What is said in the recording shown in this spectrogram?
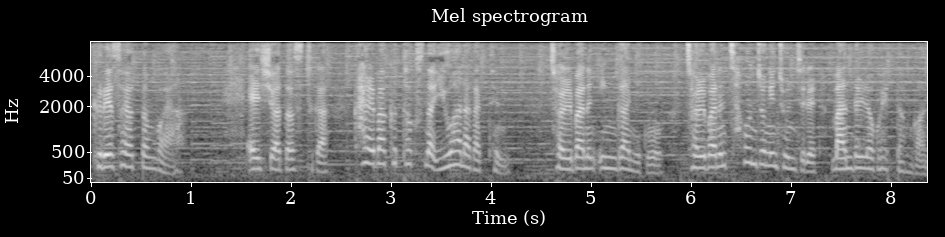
그래서였던 거야. 애쉬와 더스트가 칼바크 턱스나 유하나 같은 절반은 인간이고 절반은 차원종인 존재를 만들려고 했던 건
